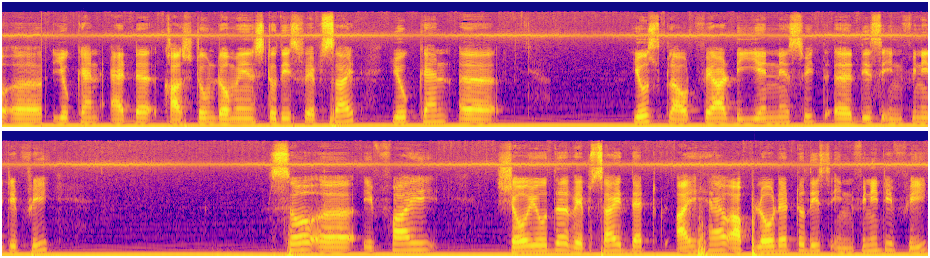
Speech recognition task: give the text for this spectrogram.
uh, you can add uh, custom domains to this website. You can uh, use Cloudflare DNS with uh, this infinity free. So uh, if I show you the website that I have uploaded to this infinity free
